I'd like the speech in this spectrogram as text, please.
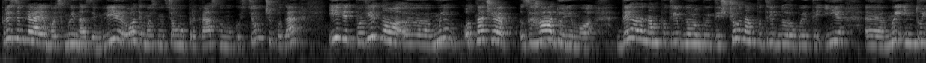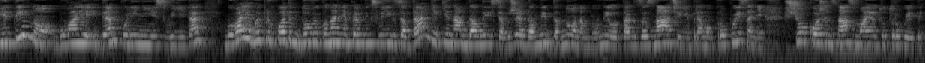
Приземляємось ми на землі, родимось ми в цьому прекрасному костюмчику. Да? І відповідно е, ми, от наче згадуємо, де нам потрібно робити, що нам потрібно робити, і е, ми інтуїтивно буває йдемо по лінії своїй. Да? Буває, ми приходимо до виконання певних своїх завдань, які нам далися вже давним-давно. Нам вони отак зазначені, прямо прописані, що кожен з нас має тут робити.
